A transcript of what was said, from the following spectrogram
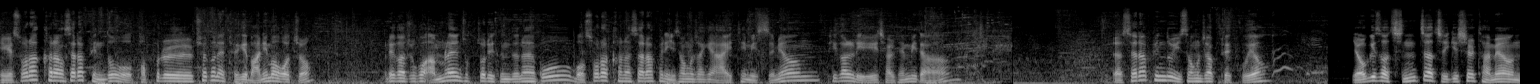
이게 소라카랑 세라핀도 버프를 최근에 되게 많이 먹었죠. 그래가지고 앞라인 적절히 든든하고 뭐 소라카나 세라핀 이성작의 아이템이 있으면 피관리 잘 됩니다. 자, 세라핀도 이성작 됐고요. 여기서 진짜 지기 싫다면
